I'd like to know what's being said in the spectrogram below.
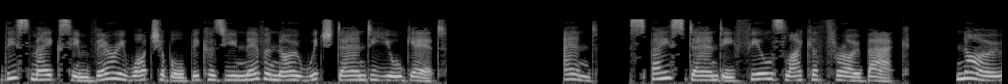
This makes him very watchable because you never know which Dandy you'll get. And, Space Dandy feels like a throwback. No,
